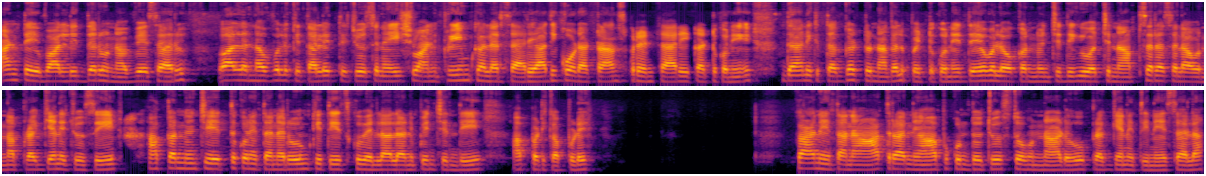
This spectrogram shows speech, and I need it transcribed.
అంటే వాళ్ళిద్దరూ నవ్వేశారు. వాళ్ళ నవ్వులకి తలెత్తి చూసిన ఈశ్వాన్ క్రీమ్ కలర్ శారీ అది కూడా ట్రాన్స్పరెంట్ శారీ కట్టుకుని దానికి తగ్గట్టు నగలు పెట్టుకుని దేవలోకం నుంచి దిగి వచ్చిన అప్సరసలా ఉన్న ప్రజ్ఞని చూసి అక్కడి నుంచి ఎత్తుకుని తన రూమ్కి తీసుకువెళ్ళాలనిపించింది అప్పటికప్పుడే. కానీ తన ఆత్రాన్ని ఆపుకుంటూ చూస్తూ ఉన్నాడు ప్రజ్ఞని తినేసేలా.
